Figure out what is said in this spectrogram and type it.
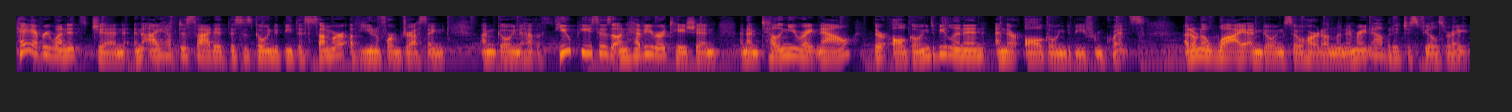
Hey everyone, it's Jen, and I have decided this is going to be the summer of uniform dressing. I'm going to have a few pieces on heavy rotation, and I'm telling you right now, they're all going to be linen and they're all going to be from Quince. I don't know why I'm going so hard on linen right now, but it just feels right.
